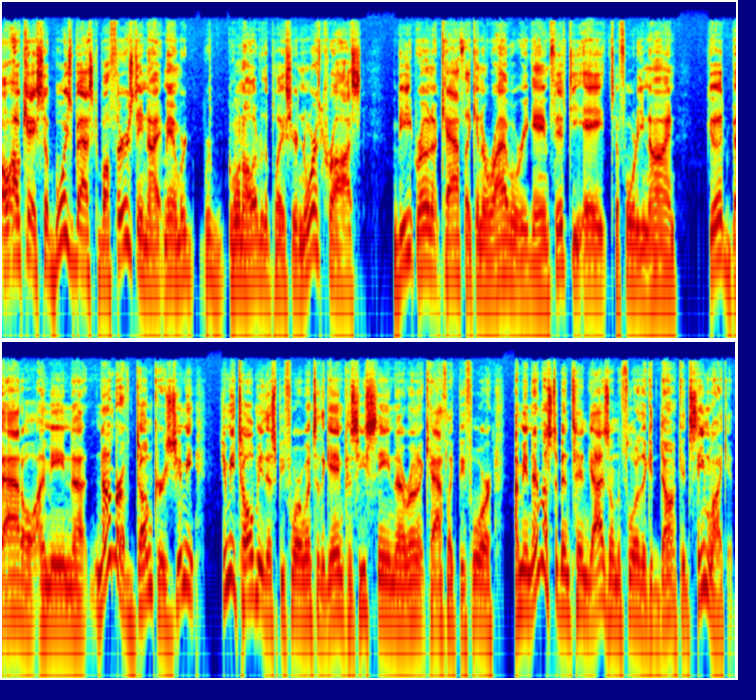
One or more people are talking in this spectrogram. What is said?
Oh, okay. So boys basketball Thursday night, man, we're we're going all over the place here. North Cross beat Roanoke Catholic in a rivalry game, fifty-eight to forty-nine. Good battle. I mean, uh, number of dunkers. Jimmy Jimmy told me this before I went to the game because he's seen uh, Roanoke Catholic before. I mean, there must have been ten guys on the floor that could dunk. It seemed like it.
